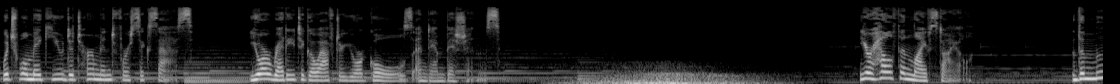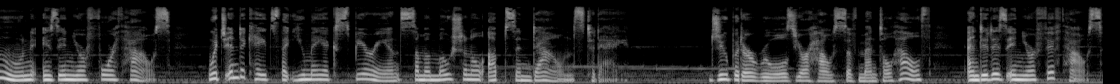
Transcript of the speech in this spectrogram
which will make you determined for success. You're ready to go after your goals and ambitions. Your health and lifestyle. The moon is in your fourth house, which indicates that you may experience some emotional ups and downs today. Jupiter rules your house of mental health, and it is in your fifth house,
